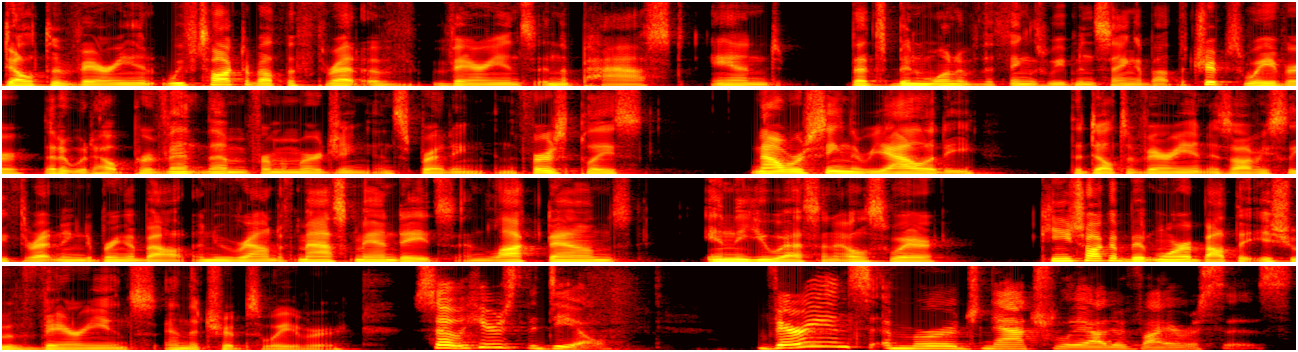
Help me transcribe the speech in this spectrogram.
Delta variant. We've talked about the threat of variants in the past, and that's been one of the things we've been saying about the TRIPS waiver that it would help prevent them from emerging and spreading in the first place. Now we're seeing the reality. The Delta variant is obviously threatening to bring about a new round of mask mandates and lockdowns in the US and elsewhere. Can you talk a bit more about the issue of variants and the TRIPS waiver? So here's the deal Variants emerge naturally out of viruses,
